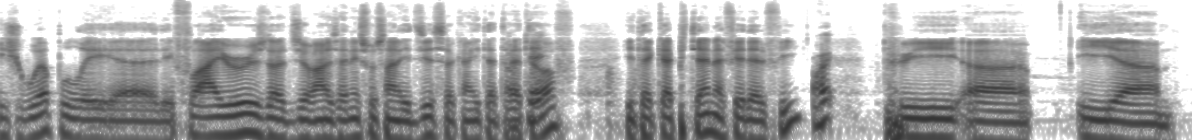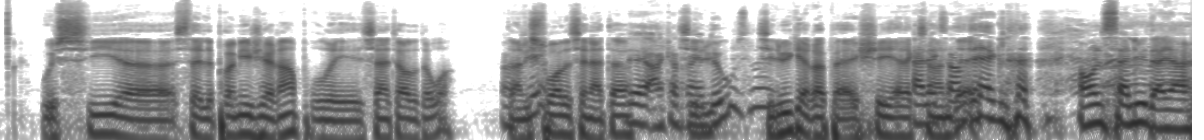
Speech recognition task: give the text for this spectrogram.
il jouait pour les, euh, les Flyers là, durant les années 70 là, quand il était très tough. Il était capitaine à Philadelphie. Ouais. Puis, euh, il, euh, aussi, euh, c'était le premier gérant pour les sénateurs d'Ottawa. Dans l'histoire des sénateurs. Euh, En C'est lui- 92, là? C'est lui qui a repêché Alexandre. Alexandre Daigle. On le salue d'ailleurs.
